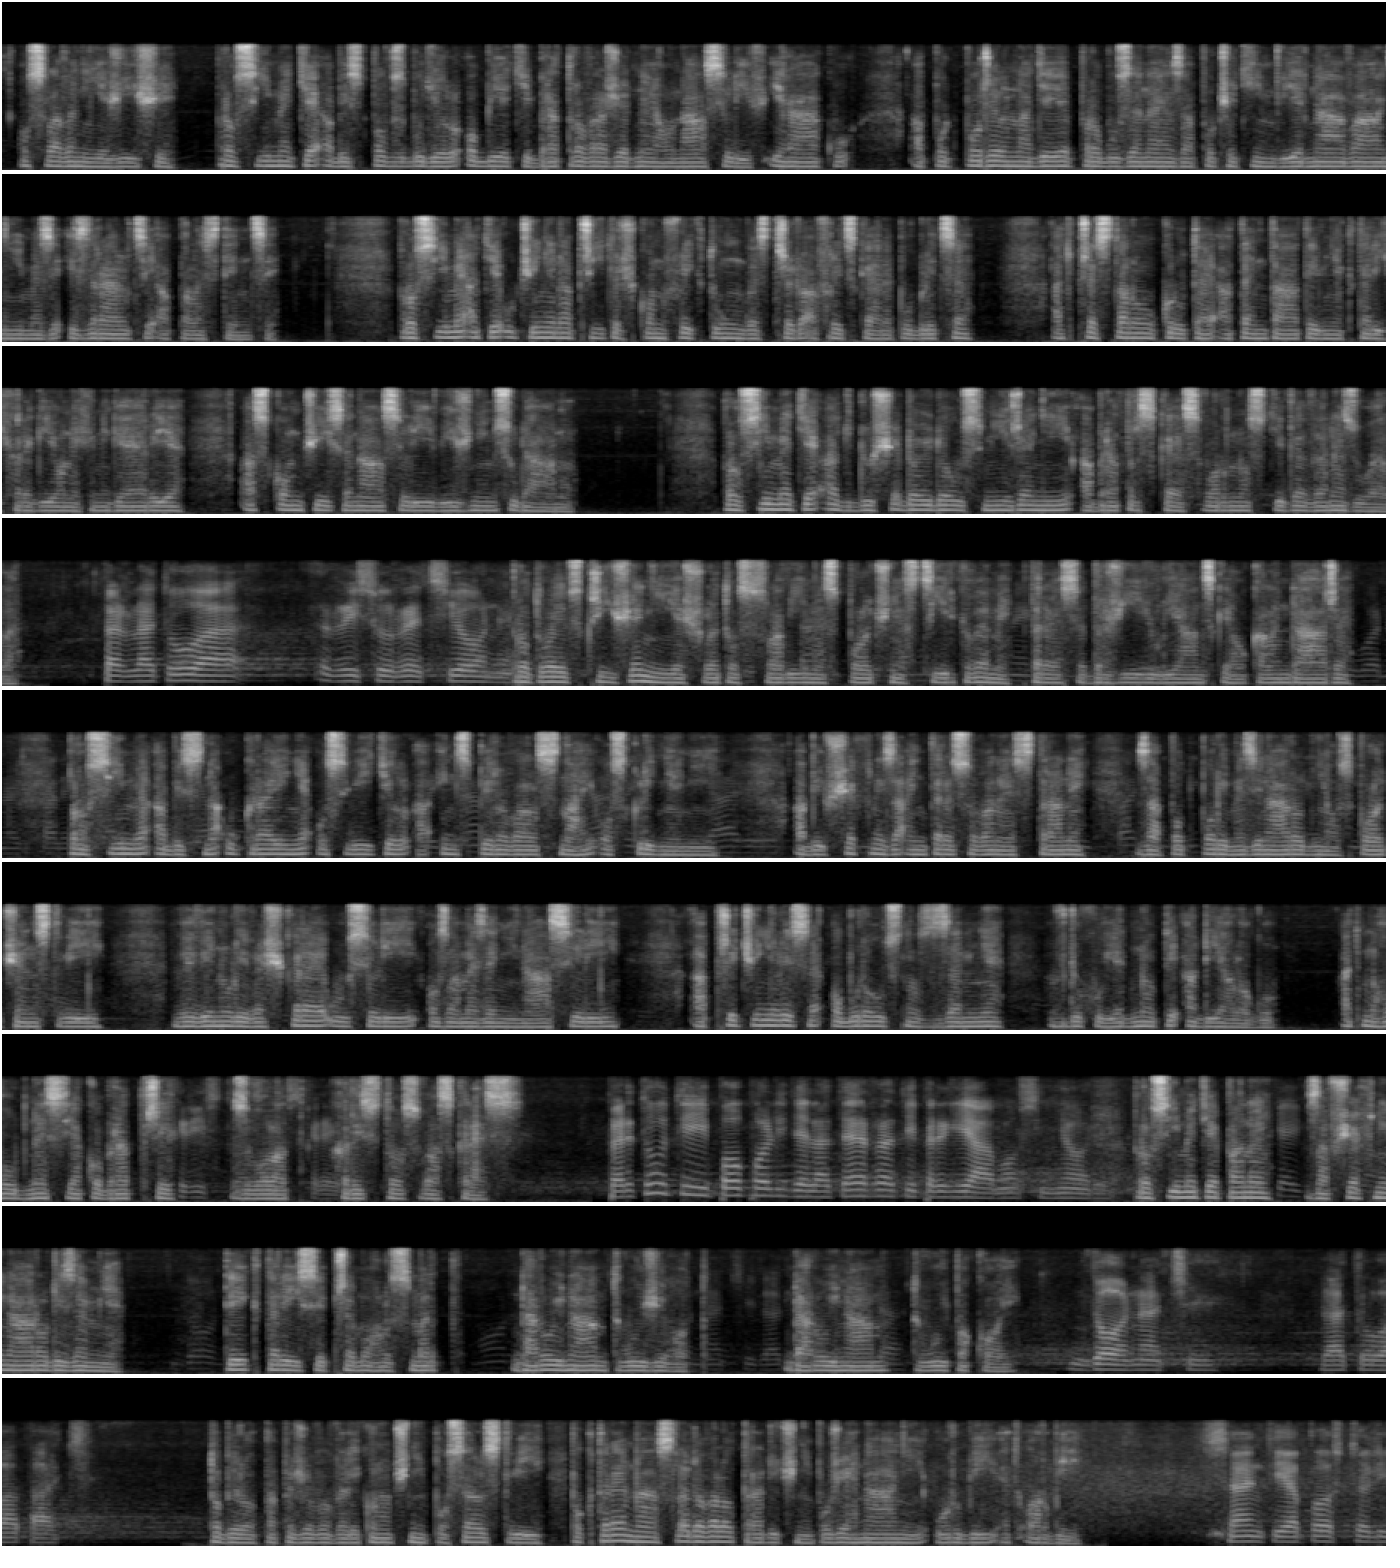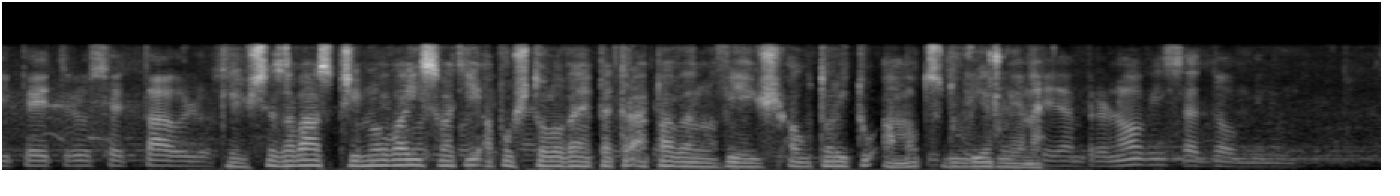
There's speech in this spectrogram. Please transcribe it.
Oslavený Ježíši, prosíme tě, abys povzbudil oběti bratrovražedného násilí v Iráku a podpořil naděje probuzené za početím vyjednávání mezi Izraelci a Palestinci. Prosíme, ať je učiněna přítrž konfliktům ve Středoafrické republice, ať přestanou kruté atentáty v některých regionech Nigérie a skončí se násilí v Jižním Sudánu. Prosíme tě, ať duše dojdou smíření a bratrské svornosti ve Venezuele. Pro tvoje vzkříšení, jež letos slavíme společně s církvemi, které se drží juliánského kalendáře, prosíme, abys na Ukrajině osvítil a inspiroval snahy o sklidnění, aby všechny zainteresované strany za podpory mezinárodního společenství vyvinuli veškeré úsilí o zamezení násilí a přičinili se o budoucnost země v duchu jednoty a dialogu. Ať mohou dnes jako bratři zvolat Christos Vaskres. Prosíme tě, pane, za všechny národy země. Ty, který si přemohl smrt, daruj nám tvůj život. Daruj nám tvůj pokoj. To bylo papežovo velikonoční poselství, po kterém následovalo tradiční požehnání Urbí et Orbí. Santi Apostoli Petrus et Paulus, Kež se za vás přimlouvají svatí apoštolové Petr a Pavel, v jejíž autoritu a moc důvěřujeme.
